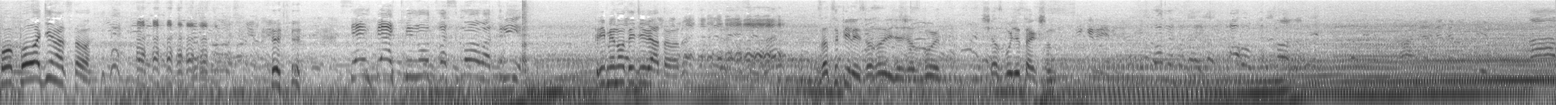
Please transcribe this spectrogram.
По, пол одиннадцатого. 7-5 минут восьмого, 3. Три минуты девятого, да? Зацепились, вот смотрите, сейчас будет. Сейчас будет экшен. Ніхто не засікав. Право переносить. А,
